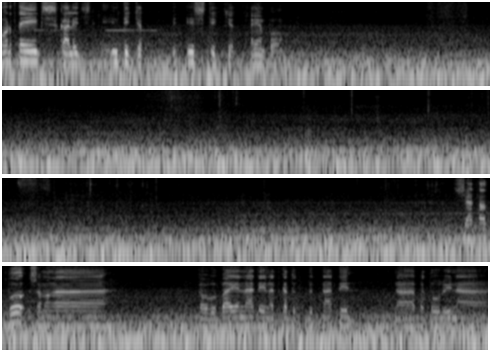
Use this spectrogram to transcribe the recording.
Portage College Institute. Institute. Ayan po. Shoutout po sa mga kababayan natin at kadutdut natin na patuloy na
